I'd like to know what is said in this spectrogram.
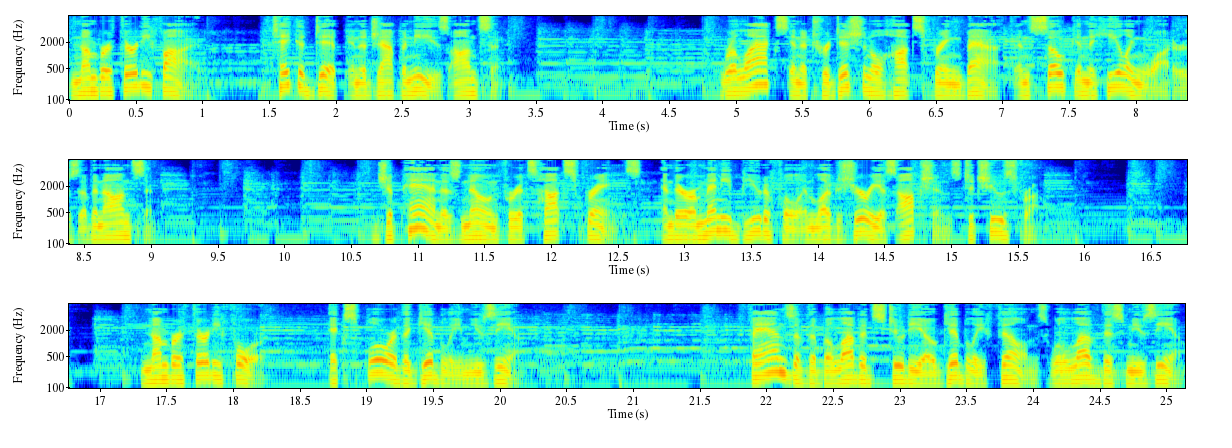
Number 35. Take a dip in a Japanese onsen. Relax in a traditional hot spring bath and soak in the healing waters of an onsen. Japan is known for its hot springs, and there are many beautiful and luxurious options to choose from. Number 34. Explore the Ghibli Museum. Fans of the beloved Studio Ghibli films will love this museum,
